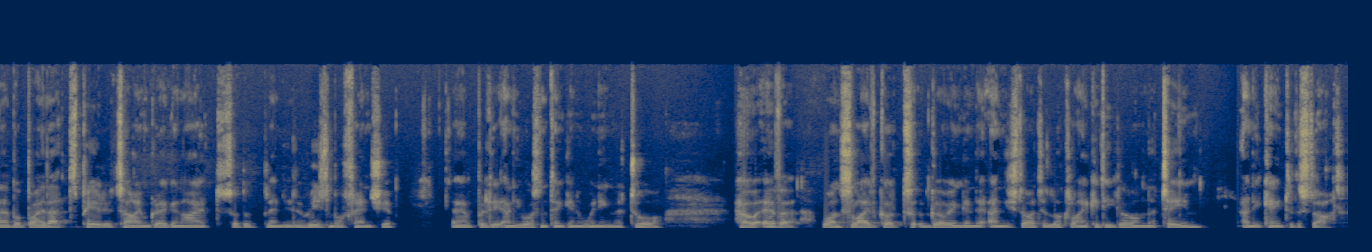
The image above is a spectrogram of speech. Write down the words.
Uh, but by that period of time, Greg and I had sort of blended a reasonable friendship, uh, but he, and he wasn't thinking of winning the Tour. However, once life got going and, and he started to look like it, he got on the team and he came to the start.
